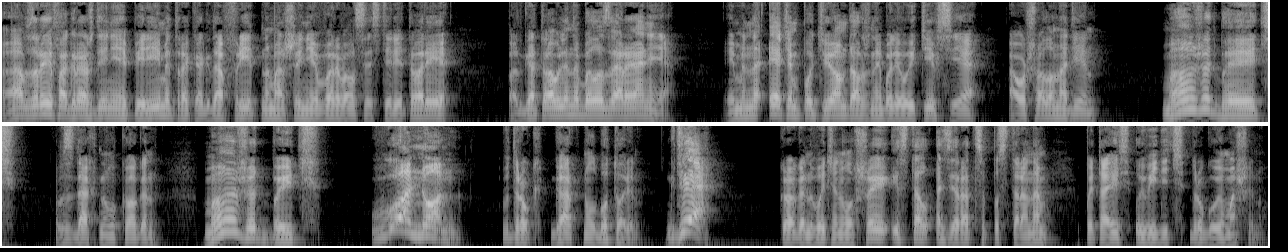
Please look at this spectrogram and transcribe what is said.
А взрыв ограждения периметра, когда Фрид на машине вырвался с территории, подготовлено было заранее. Именно этим путем должны были уйти все, а ушел он один. «Может быть», — вздохнул Коган. «Может быть». «Вон он!» — вдруг гаркнул Буторин. «Где?» Коган вытянул шею и стал озираться по сторонам, пытаясь увидеть другую машину.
